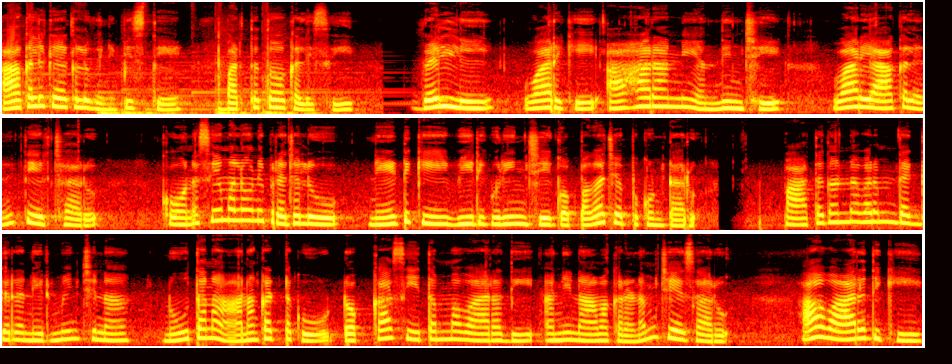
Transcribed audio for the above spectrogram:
ఆకలి కేకలు వినిపిస్తే భర్తతో కలిసి వెళ్ళి వారికి ఆహారాన్ని అందించి వారి ఆకలిని తీర్చారు. కోనసీమలోని ప్రజలు నేటికి వీరి గురించి గొప్పగా చెప్పుకుంటారు. పాతగన్నవరం దగ్గర నిర్మించిన నూతన ఆనకట్టకు డొక్కా సీతమ్మ వారధి అని నామకరణం చేశారు. ఆ వారధికి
